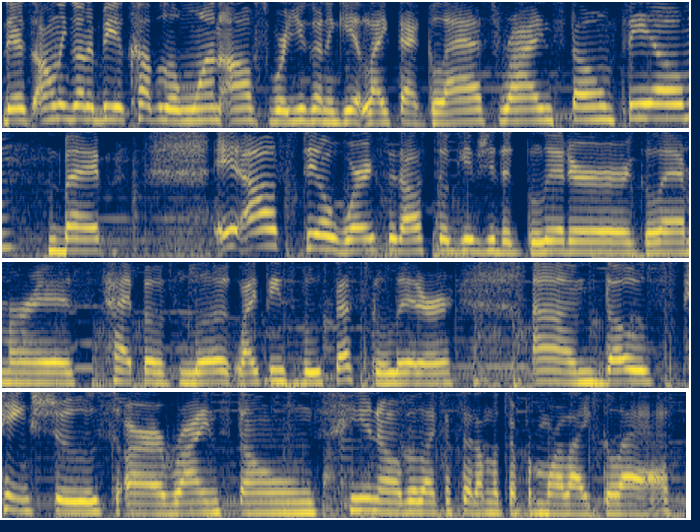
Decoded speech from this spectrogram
There's only going to be a couple of one offs where you're going to get like that glass rhinestone feel. But it all still works. It still gives you the glitter, glamorous type of look. Like these boots, that's glitter. Um, those pink shoes are rhinestones, you know, but like I said, I'm looking for more like glass.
